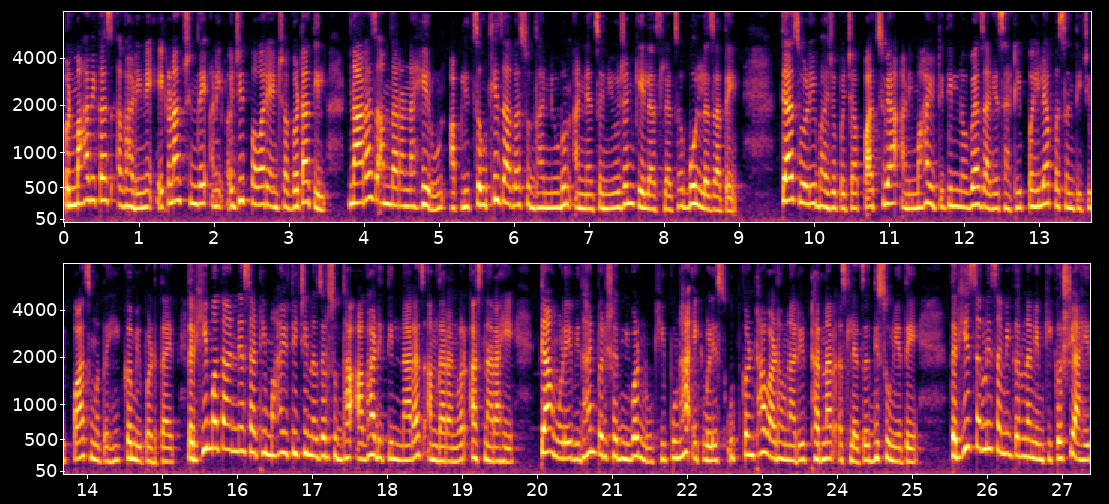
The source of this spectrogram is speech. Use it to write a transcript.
पण महाविकास आघाडीने एकनाथ शिंदे आणि अजित पवार यांच्या गटातील नाराज आमदारांना हेरून आपली चौथी जागा सुद्धा निवडून आणण्याचं नियोजन केलं असल्याचं बोललं जाते त्याचवेळी भाजपच्या पाचव्या आणि महायुतीतील नवव्या जागेसाठी पहिल्या पसंतीची पाच मतंही कमी पडत आहेत तर ही मतं आणण्यासाठी महायुतीची नजर सुद्धा आघाडीतील नाराज आमदारांवर असणार आहे. त्यामुळे विधान परिषद निवडणूक ही पुन्हा एक वेळेस उत्कंठा वाढवणारी ठरणार असल्याचं दिसून येते तर ही सगळी समीकरणं नेमकी कशी आहेत?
